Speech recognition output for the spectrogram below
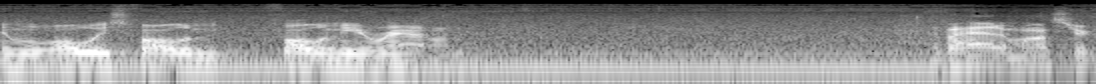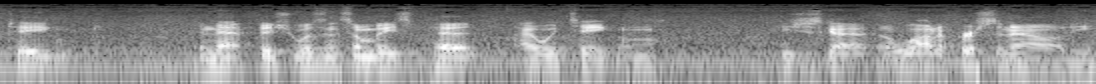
and will always follow follow me around. If I had a monster tank and that fish wasn't somebody's pet, I would take him. He's just got a lot of personality.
